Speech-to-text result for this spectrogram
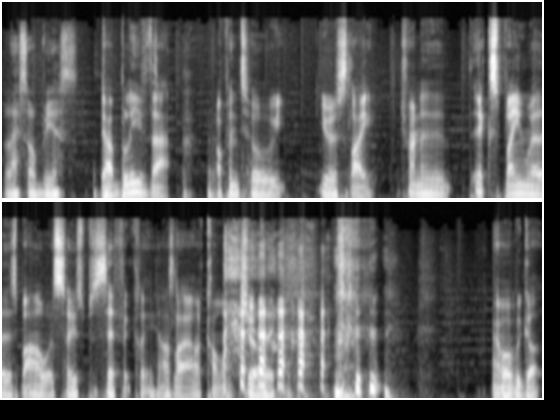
less obvious. Yeah, I believe that up until you was like trying to explain where this bar was so specifically. I was like, oh come on, surely. Alright, what we got?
